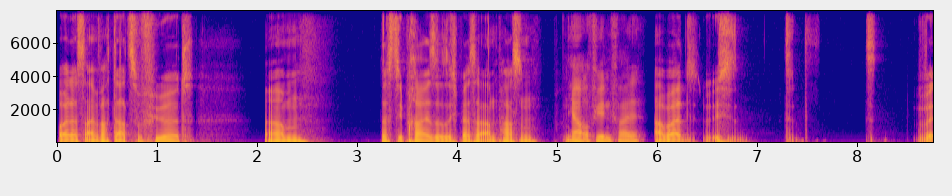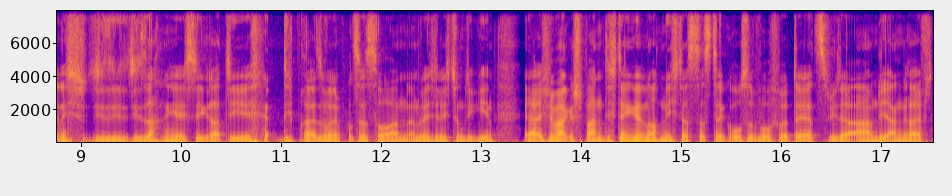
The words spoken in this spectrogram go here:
Weil das einfach dazu führt, ähm, dass die Preise sich besser anpassen. Ja, auf jeden Fall. Aber ich, wenn ich die, die Sachen hier, ich sehe gerade die, die Preise von den Prozessoren, in welche Richtung die gehen. Ja, ich bin mal gespannt. Ich denke noch nicht, dass das der große Wurf wird, der jetzt wieder AMD angreift,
